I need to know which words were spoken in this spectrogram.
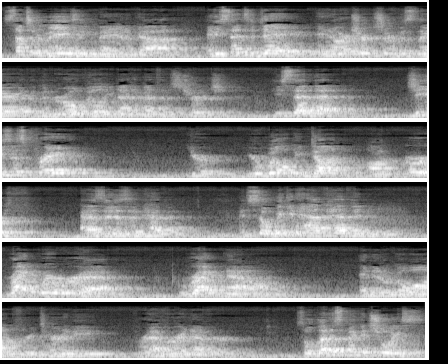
Such an amazing man of God. And he said today in our church service there at the Monroeville United Methodist Church, he said that Jesus prayed, Your, your will be done on earth as it is in heaven. And so we can have heaven right where we're at, right now, and it'll go on for eternity, forever and ever. So let us make a choice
